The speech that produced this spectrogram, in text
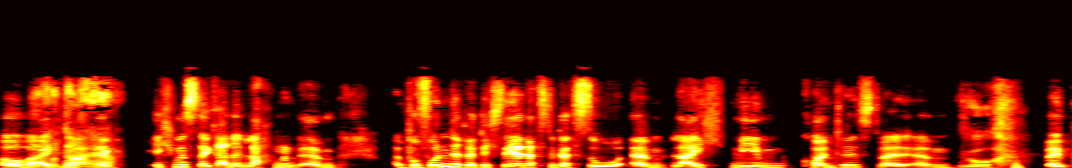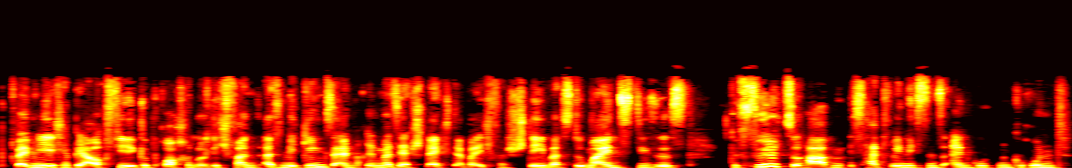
Oh, war ich daher, ich musste gerade lachen und ähm, bewundere dich sehr, dass du das so ähm, leicht nehmen konntest, weil ähm, jo. bei, bei mir, ich habe ja auch viel gebrochen und ich fand, also mir ging es einfach immer sehr schlecht, aber ich verstehe, was du meinst, dieses Gefühl zu haben, es hat wenigstens einen guten Grund.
